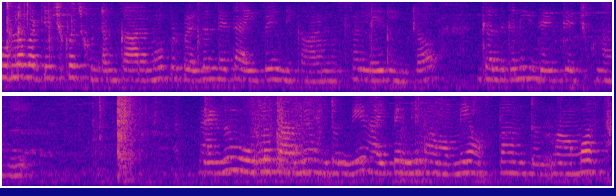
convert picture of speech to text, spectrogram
ఊర్లో పట్టించుకొచ్చుకుంటాం కారము. ఇప్పుడు ప్రజెంట్ అయితే అయిపోయింది. కారం అస్సలు లేదు ఇంట్లో. ఇంకా అందుకని ఇది తెచ్చుకున్నాను. మ్యాక్సిమం ఊర్లో కారమే ఉంటుంది. అయిపోయింది. మా మమ్మీ వస్తూ ఉంటుంది మా అమ్మ వస్తూ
